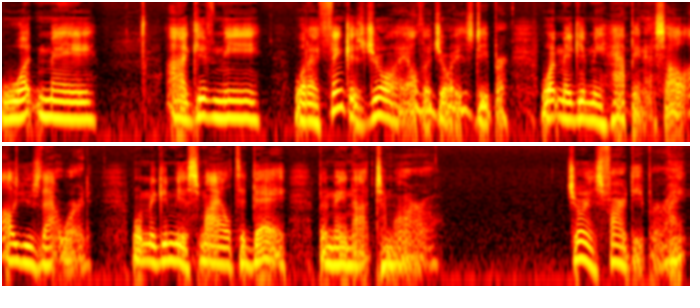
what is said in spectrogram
what may uh, give me what I think is joy, although joy is deeper, what may give me happiness. I'll, I'll use that word. What may give me a smile today, but may not tomorrow. Joy is far deeper, right?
